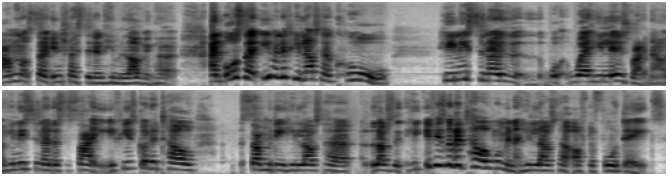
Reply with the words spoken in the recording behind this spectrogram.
I'm not so interested in him loving her. And also, even if he loves her, cool. He needs to know that wh- where he lives right now. He needs to know the society. If he's going to tell somebody he loves her, loves it. He, if he's going to tell a woman that he loves her after four dates,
